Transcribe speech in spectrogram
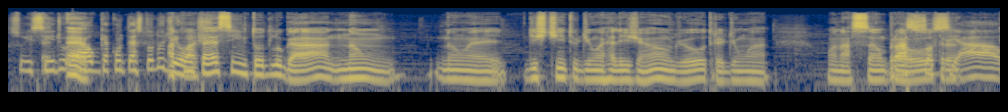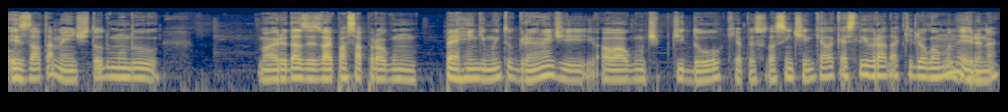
Suicídio é, É. algo que acontece todo dia. Acontece em todo lugar, não, não é distinto de uma religião, de outra, de uma, uma nação para outra. social. Exatamente. Todo mundo, a maioria das vezes, vai passar por algum perrengue muito grande ou algum tipo de dor que a pessoa tá sentindo que ela quer se livrar daquilo de alguma maneira, né?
